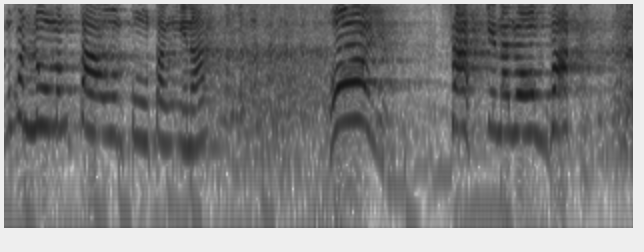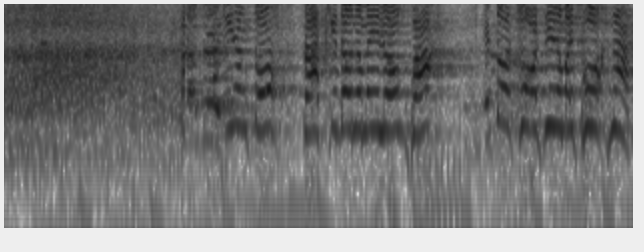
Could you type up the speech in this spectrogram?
Mukhang lumang tao ang putang ina! Hoy! Sasuke na long back! Ang inang to, Sasuke daw na may long back. Ito, Georgie na may pork nut.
